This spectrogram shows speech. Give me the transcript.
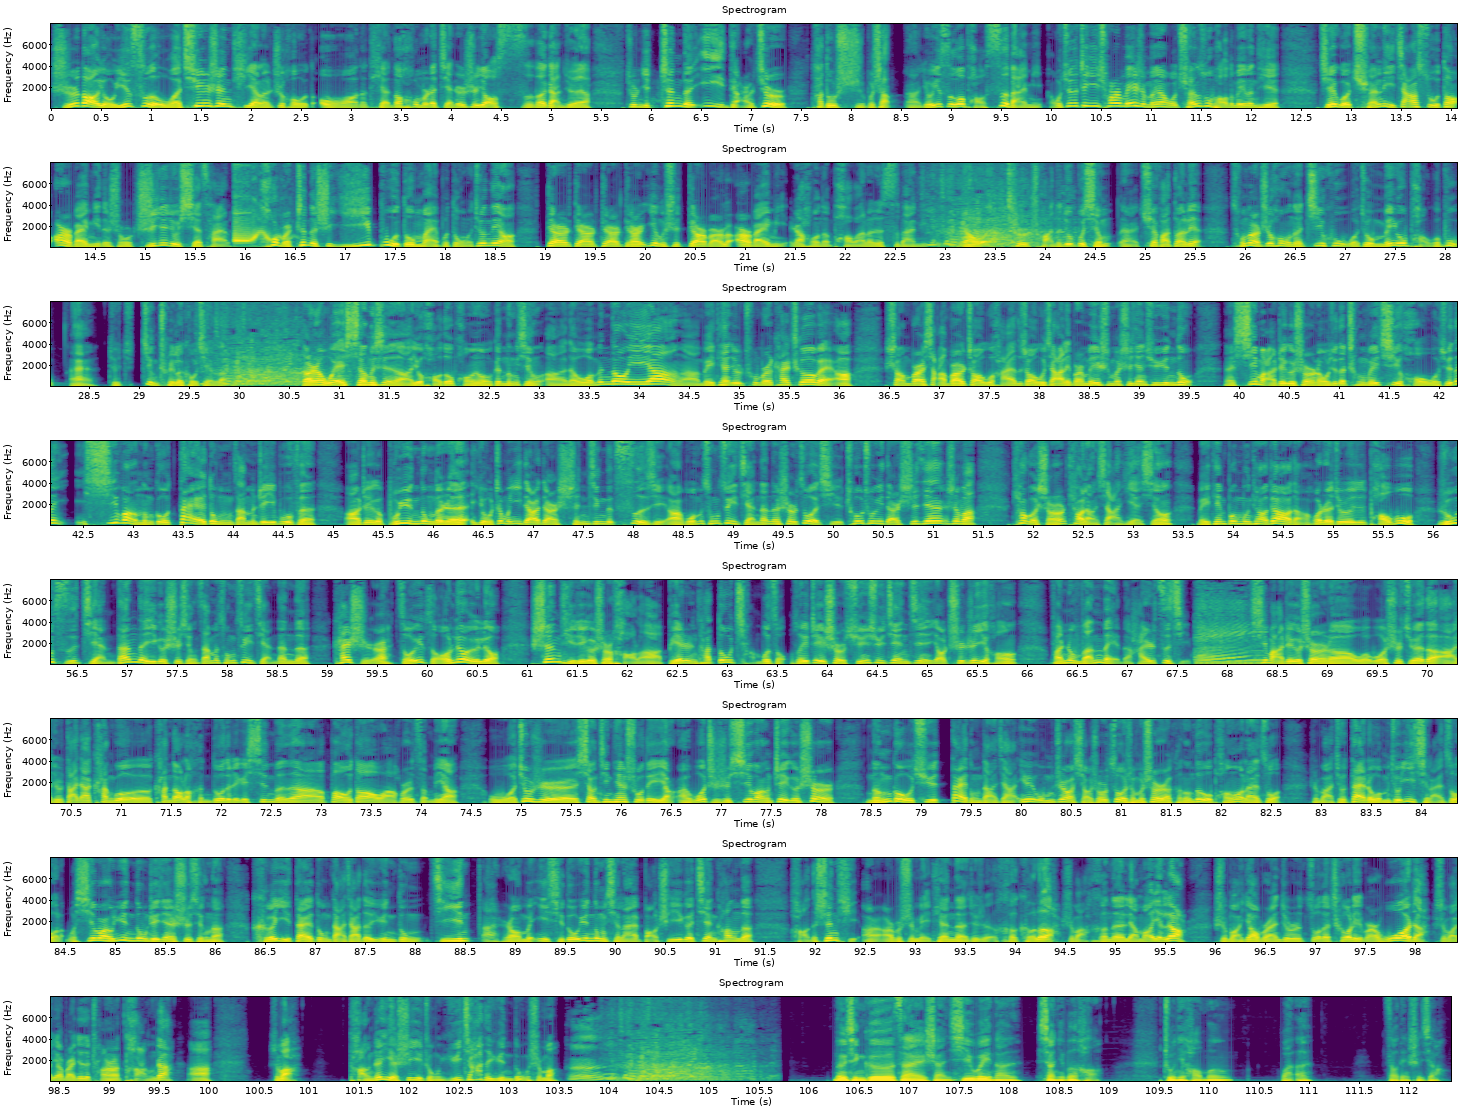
直到有一次我亲身体验了之后，哦，我的天，到后面那简直是要死的感觉呀！就是你真的一点劲儿它都使不上啊！有一次我跑四百米，我觉得这一圈没什么呀，我全速跑都没问题。结果全力加速到二百米的时候，直接就歇菜了，后面真的是一步都迈不动了，就那样颠儿颠儿颠儿颠儿，硬是颠儿完了二百米，然后呢跑完了这四百米，然后我气儿喘的就不行，哎，缺乏锻炼。从那之后呢，几乎我就没有跑过步，哎，就净吹了口琴了。当然，我也相信啊，有好多朋友跟能行啊，那我们都一样啊，每天就出门开车呗啊，上班下班照顾孩子，照顾家里边，没什么时间去运动。那西马这个事儿呢，我觉得成为气候，我觉得希望能够带动咱们这一部分啊，这个不运动的人有这么一点点神经的刺激啊。我们从最简单的事儿做起，抽出一点时间是吧？跳个绳，跳两下也行，每天蹦蹦跳跳的，或者就是跑步，如此简单的一个事情，咱们从最简单的开始，走一走，溜六。六身体这个事儿好了啊，别人他都抢不走，所以这事儿循序渐进，要持之以恒。反正完美的还是自己。起码这个事儿呢，我我是觉得啊，就是大家看过看到了很多的这个新闻啊、报道啊，或者怎么样，我就是像今天说的一样啊，我只是希望这个事儿能够去带动大家，因为我们知道小时候做什么事儿啊，可能都有朋友来做，是吧？就带着我们就一起来做了。我希望运动这件事情呢，可以带动大家的运动基因啊，让我们一起都运动起来，保持一个健康的好的身体，而而不是每天呢就是喝可乐，是吧？喝那两毛饮料，是吧？要不然就是坐在车里边窝着。是吧？要不然就在床上躺着啊，是吧？躺着也是一种瑜伽的运动，是吗？能行哥在陕西渭南向你问好，祝你好梦，晚安，早点睡觉。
